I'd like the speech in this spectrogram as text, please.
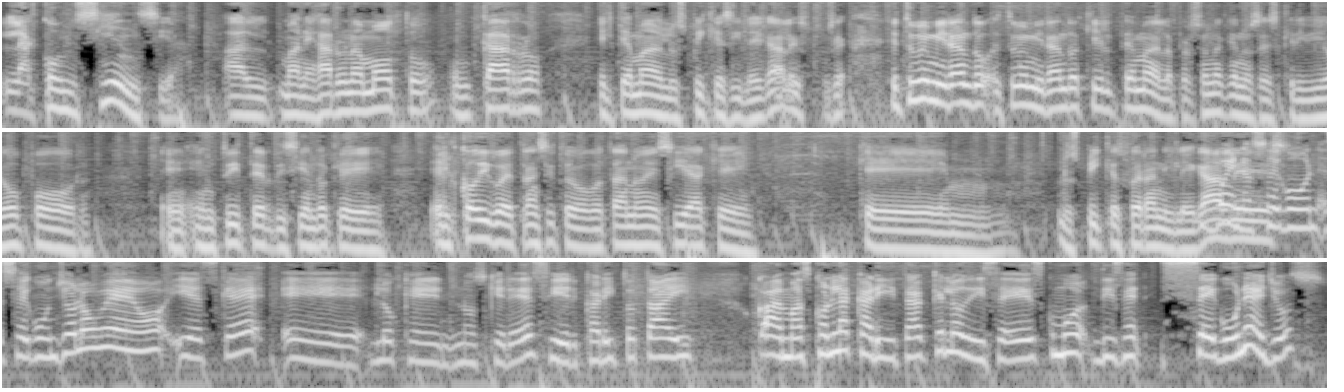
la conciencia al manejar una moto, un carro, el tema de los piques ilegales. O sea, estuve mirando, estuve mirando aquí el tema de la persona que nos escribió por eh, en Twitter diciendo que el código de tránsito de Bogotá no decía que, que mm, los piques fueran ilegales. Bueno, según, según yo lo veo, y es que eh, lo que nos quiere decir Carito Tai, además con la carita que lo dice, es como dicen, según ellos,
